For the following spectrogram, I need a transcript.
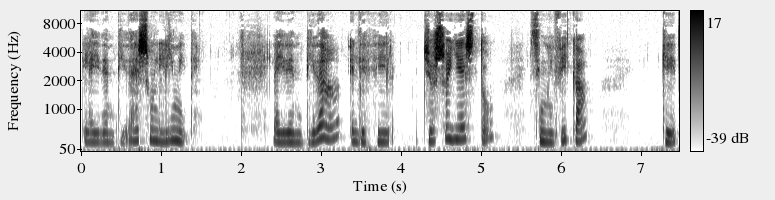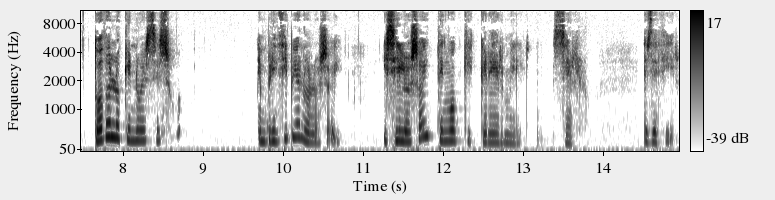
la identidad es un límite. La identidad, el decir yo soy esto, significa que todo lo que no es eso, en principio no lo soy. Y si lo soy, tengo que creerme serlo. Es decir,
